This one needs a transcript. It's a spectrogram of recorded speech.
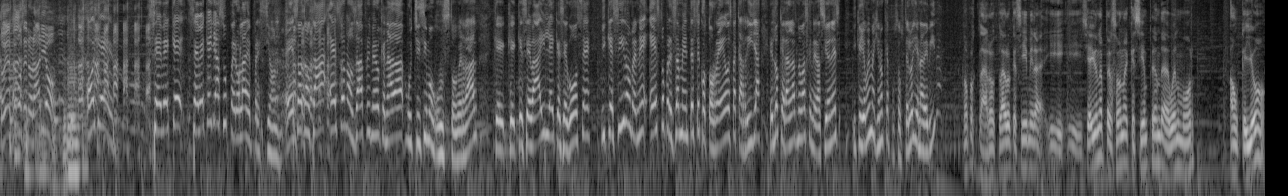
Todavía estamos en horario. Oye, se ve que se ve que ya superó la depresión. Eso nos da, eso nos da primero que nada muchísimo gusto, ¿verdad? Que, que, que se baile, que se goce y que sí, don René, esto precisamente, este cotorreo, esta carrilla, es lo que dan las nuevas generaciones y que yo me imagino que pues a usted lo llena de vida. No, pues claro, claro que sí, mira, y, y si hay una persona que siempre anda de buen humor, aunque yo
